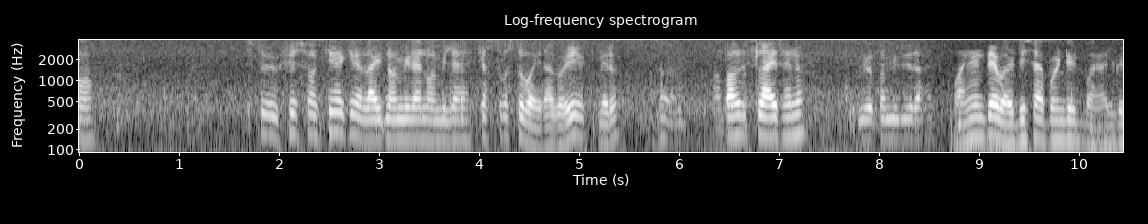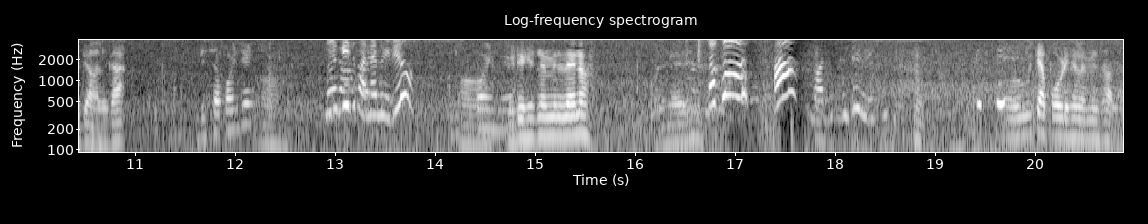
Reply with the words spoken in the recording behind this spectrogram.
अँ। यस्तो फेसमा किन किन लाइट नमिला नमिला? कस्तो कस्तो भइरहेको है मेरो? तपाईँ जस्तो लागेको छैन। यो त मिलिरहेको। भने नि त्यही भएर डिसएपोइन्टेड भयो अलिकति हल्का। भिडियो। भिडियो खिच्न मिल्दैन। ऊ त्यहाँ पौडी खेल्न मिल्छ होला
